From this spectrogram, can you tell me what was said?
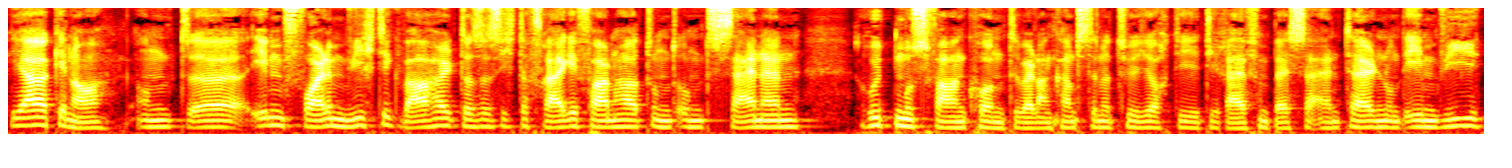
Ja, genau. Und äh, eben vor allem wichtig war halt, dass er sich da freigefahren hat und, und seinen Rhythmus fahren konnte, weil dann kannst du natürlich auch die, die Reifen besser einteilen und eben wie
